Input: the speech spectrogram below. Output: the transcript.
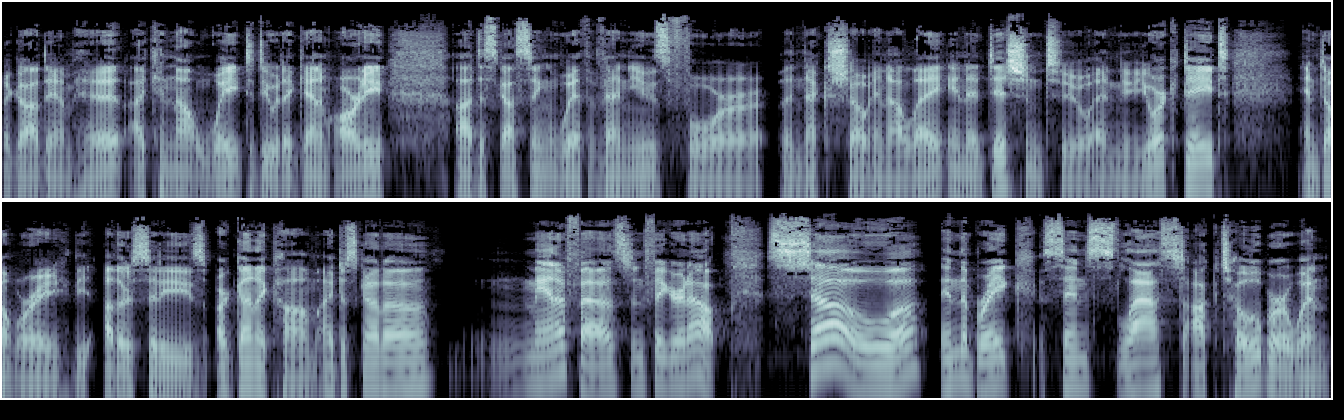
a goddamn hit. I cannot wait to do it again. I'm already uh, discussing with venues for the next show in LA, in addition to a New York date. And don't worry, the other cities are gonna come. I just gotta manifest and figure it out. So, in the break since last October, when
